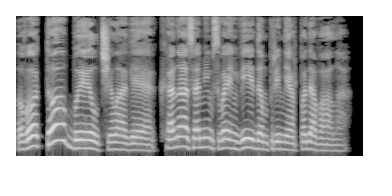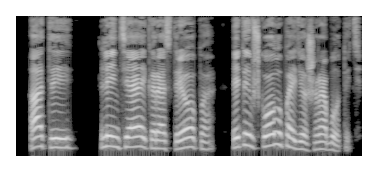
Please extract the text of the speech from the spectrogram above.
Вот то был человек, она самим своим видом пример подавала. А ты, лентяйка, растрепа, и ты в школу пойдешь работать.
